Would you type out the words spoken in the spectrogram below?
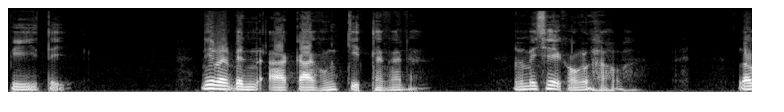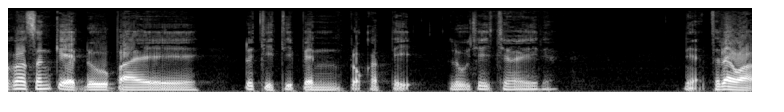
ปีติ นี่มันเป็นอาการของจิตทั้งนั้น มันไม่ใช่ของเรา เราก็สังเกตดูไปด้วยจิตที่เป็นปกติ รู้เฉยๆเนี่ยเนี่ยแสดงว่า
